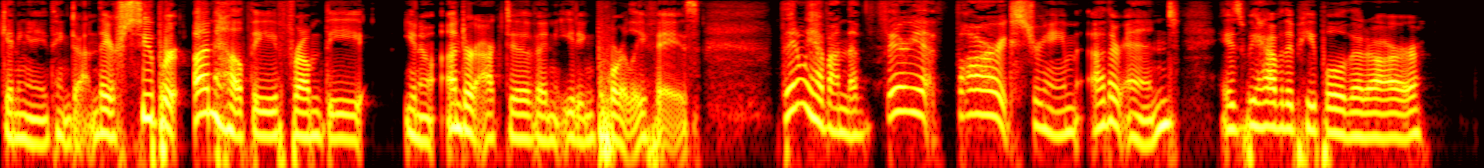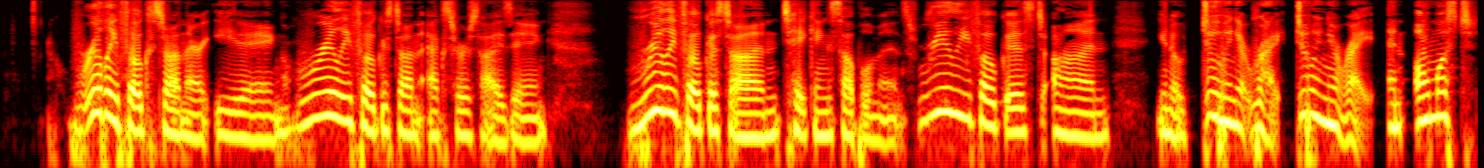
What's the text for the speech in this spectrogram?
getting anything done. They're super unhealthy from the, you know, underactive and eating poorly phase. Then we have on the very far extreme other end is we have the people that are really focused on their eating, really focused on exercising, really focused on taking supplements, really focused on, you know, doing it right, doing it right, and almost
